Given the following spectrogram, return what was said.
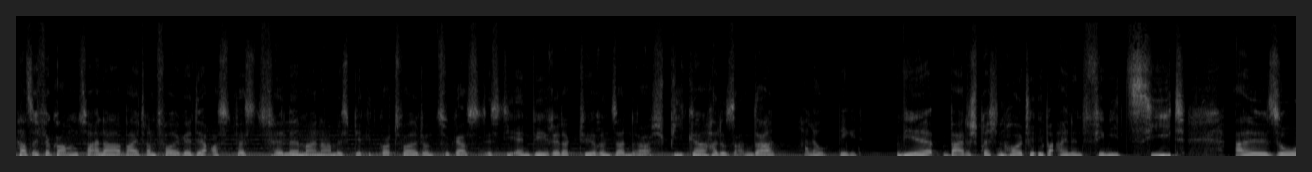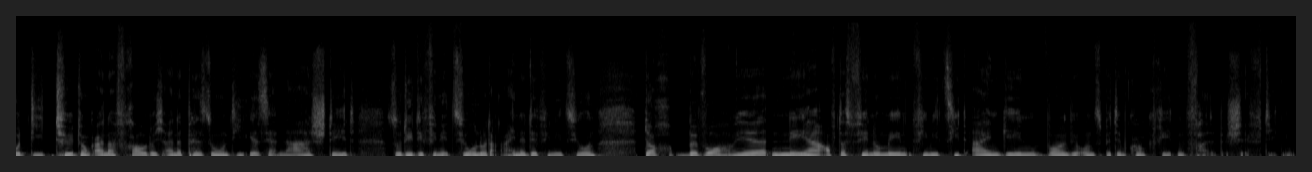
Herzlich willkommen zu einer weiteren Folge der Ostwestfälle. Mein Name ist Birgit Gottwald und zu Gast ist die NW-Redakteurin Sandra Spieker. Hallo Sandra. Hallo Birgit. Wir beide sprechen heute über einen Femizid, also die Tötung einer Frau durch eine Person, die ihr sehr nahe steht, so die Definition oder eine Definition. Doch bevor wir näher auf das Phänomen Femizid eingehen, wollen wir uns mit dem konkreten Fall beschäftigen.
